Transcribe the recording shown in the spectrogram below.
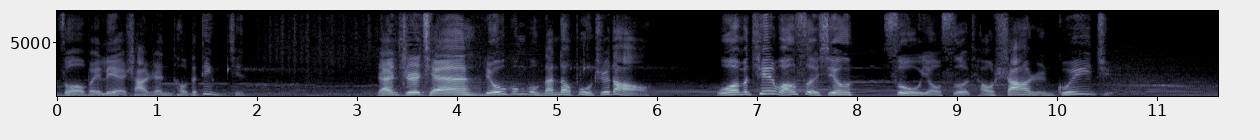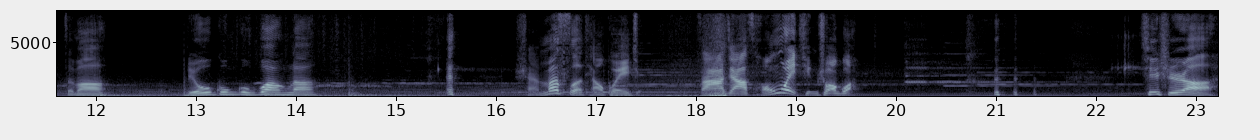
作为猎杀人头的定金。然之前刘公公难道不知道，我们天王四星素有四条杀人规矩？怎么，刘公公忘了？哼，什么四条规矩？咱家从未听说过。其实啊。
